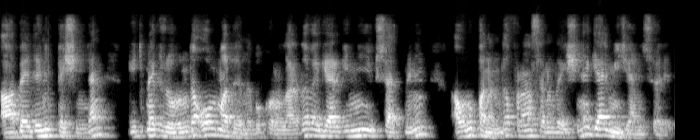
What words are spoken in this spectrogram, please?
ABD'nin peşinden gitmek zorunda olmadığını bu konularda ve gerginliği yükseltmenin Avrupa'nın da Fransa'nın da işine gelmeyeceğini söyledi.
